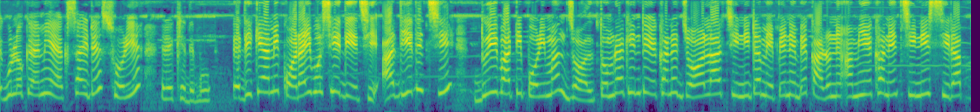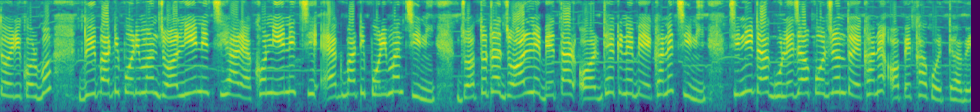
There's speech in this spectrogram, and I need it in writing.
এগুলোকে আমি এক সাইডে সরিয়ে রেখে দেবো। এদিকে আমি কড়াই বসিয়ে দিয়েছি আর দিয়ে দিচ্ছি দুই বাটি পরিমাণ জল। তোমরা কিন্তু এখানে জল আর চিনিটা মেপে নেবে কারণ আমি এখানে চিনির সিরাপ তৈরি করব। দুই বাটি পরিমাণ জল নিয়ে নিচ্ছি আর এখন নিয়ে নিচ্ছি এক বাটি পরিমাণ চিনি। যতটা জল নেবে তার অর্ধেক নেবে এখানে চিনি। চিনিটা গুলে যাওয়া পর্যন্ত এখানে অপেক্ষা করতে হবে।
